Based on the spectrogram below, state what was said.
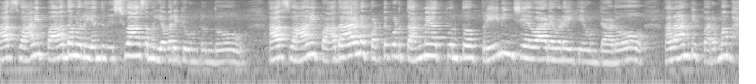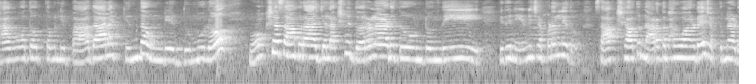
ఆ స్వామి పాదములు ఎందు విశ్వాసము ఎవరికి ఉంటుందో ఆ స్వామి పాదాలను పట్టుకొని తన్మయత్వంతో ప్రేమించేవాడెవడైతే ఉంటాడో అలాంటి పరమ భాగవతోత్తముని పాదాల కింద ఉండే దుమ్ములో మోక్ష సామ్రాజ్య లక్ష్మి దొరలాడుతూ ఉంటుంది. ఇది నేను చెప్పడం లేదు. సాక్షాత్తు నారద భగవానుడే చెప్తున్నాడు.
